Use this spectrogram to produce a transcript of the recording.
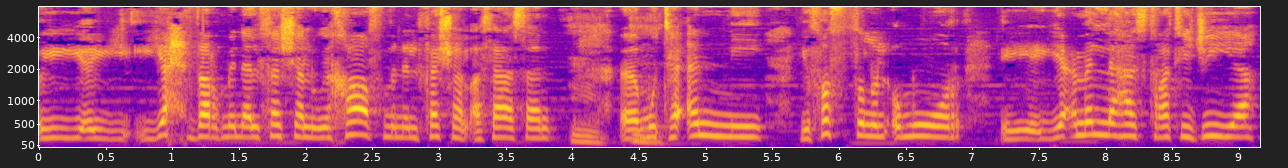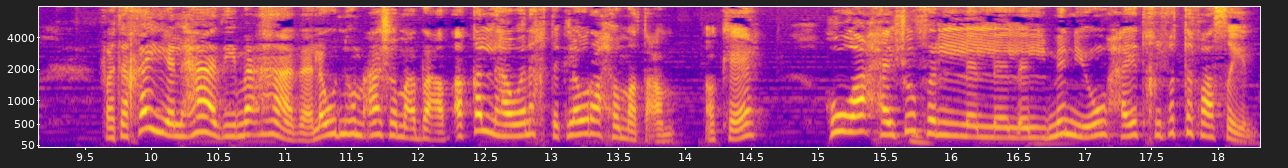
ويحذر من الفشل ويخاف من الفشل أساسا آه، متأني يفصل الأمور يعمل لها استراتيجية. فتخيل هذه مع هذا لو إنهم عاشوا مع بعض أقلها ونختك لو راحوا مطعم أوكي؟ هو حيشوف المنيو حيدخل في التفاصيل.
